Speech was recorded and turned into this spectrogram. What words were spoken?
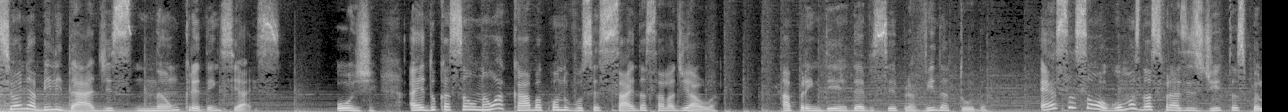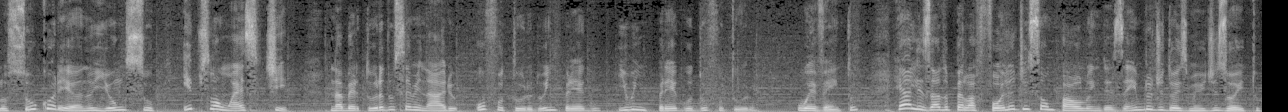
Colecione habilidades não credenciais. Hoje, a educação não acaba quando você sai da sala de aula. Aprender deve ser para a vida toda. Essas são algumas das frases ditas pelo sul-coreano Yoon Suk YS-Chi na abertura do seminário O Futuro do Emprego e o Emprego do Futuro. O evento, realizado pela Folha de São Paulo em dezembro de 2018,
